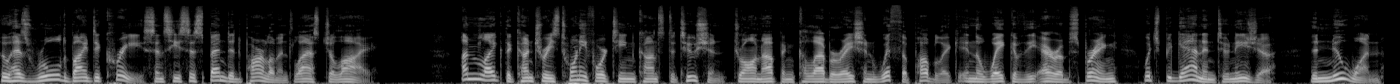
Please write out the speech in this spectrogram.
who has ruled by decree since he suspended Parliament last July. Unlike the country's 2014 constitution, drawn up in collaboration with the public in the wake of the Arab Spring, which began in Tunisia, the new one,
